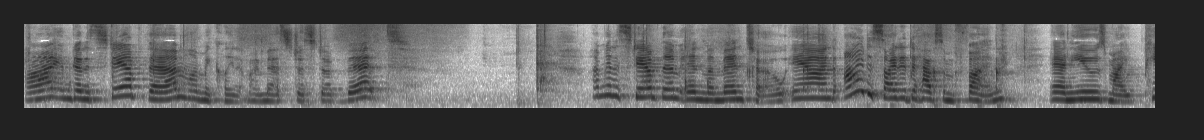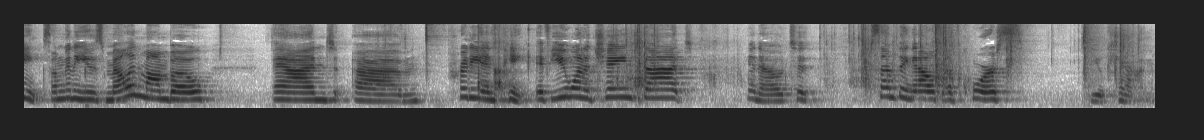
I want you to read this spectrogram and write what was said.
I am gonna stamp them. Let me clean up my mess just a bit. I'm gonna stamp them in Memento, and I decided to have some fun and use my pinks. I'm gonna use Melon Mambo and um, Pretty in Pink. If you wanna change that, you know, to something else, of course, you can.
